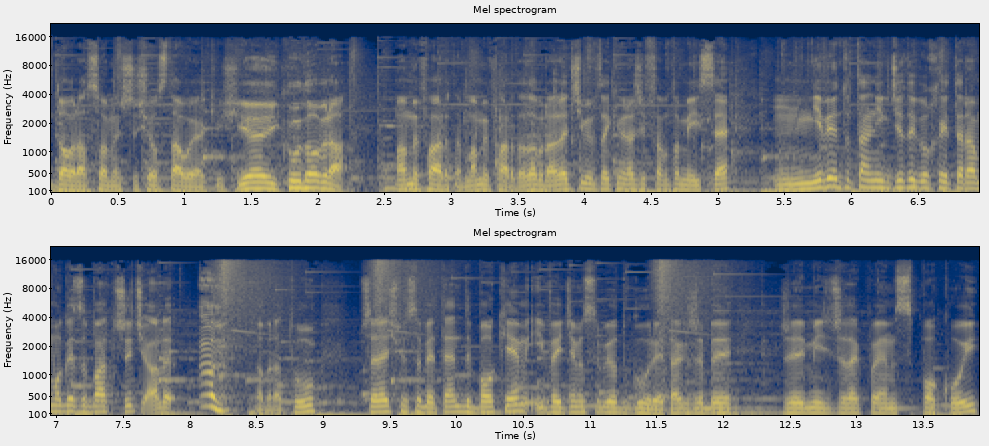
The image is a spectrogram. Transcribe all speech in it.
Dobra, są, jeszcze się ostały jakieś. Jejku, dobra Mamy farta, mamy farta, dobra, lecimy w takim razie w tamto miejsce. Mm, Nie wiem totalnie, gdzie tego hejtera mogę zobaczyć, ale... Dobra, tu. Przelećmy sobie tędy bokiem i wejdziemy sobie od góry, tak żeby żeby mieć, że tak powiem, spokój.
